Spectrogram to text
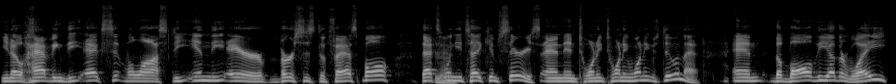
you know, having the exit velocity in the air versus the fastball, that's yeah. when you take him serious. And in 2021, he was doing that. And the ball the other way,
